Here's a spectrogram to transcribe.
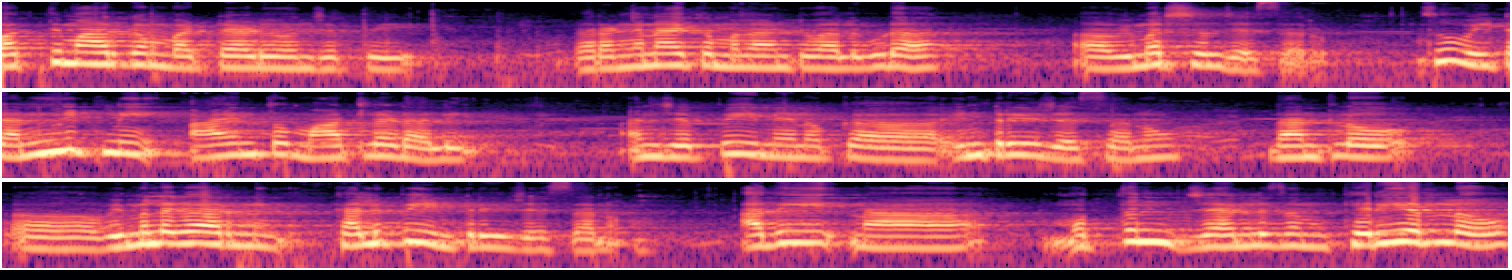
భక్తి మార్గం పట్టాడు అని చెప్పి రంగనాయకమ్మ లాంటి వాళ్ళు కూడా విమర్శలు చేశారు. సో వీటన్నిటిని ఆయనతో మాట్లాడాలి అని చెప్పి నేను ఒక ఇంటర్వ్యూ చేశాను. దాంట్లో విమల గారిని కలిపి ఇంటర్వ్యూ చేశాను. అది నా మొత్తం జర్నలిజం కెరియర్లో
